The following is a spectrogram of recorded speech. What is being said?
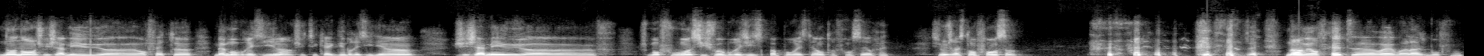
Non, non, j'ai jamais eu. Euh, en fait, euh, même au Brésil, hein, j'étais qu'avec des Brésiliens. J'ai jamais eu. Euh, je m'en fous. Hein, si je vais au Brésil, c'est pas pour rester entre Français, en fait. Sinon, je reste en France. Hein. non, mais en fait, euh, ouais, voilà, je m'en fous.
